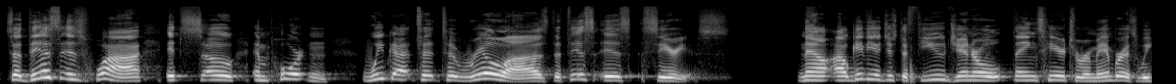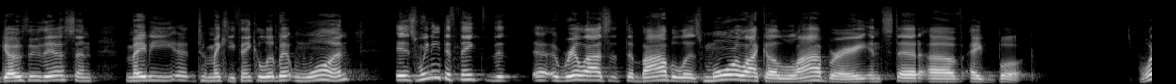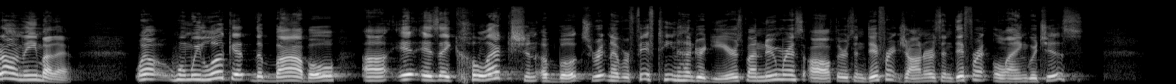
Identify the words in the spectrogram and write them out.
So, this is why it's so important. We've got to, to realize that this is serious. Now, I'll give you just a few general things here to remember as we go through this and maybe uh, to make you think a little bit. One is we need to think that uh, realize that the Bible is more like a library instead of a book. What do I mean by that? Well, when we look at the Bible, uh, it is a collection of books written over 1,500 years by numerous authors in different genres and different languages.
